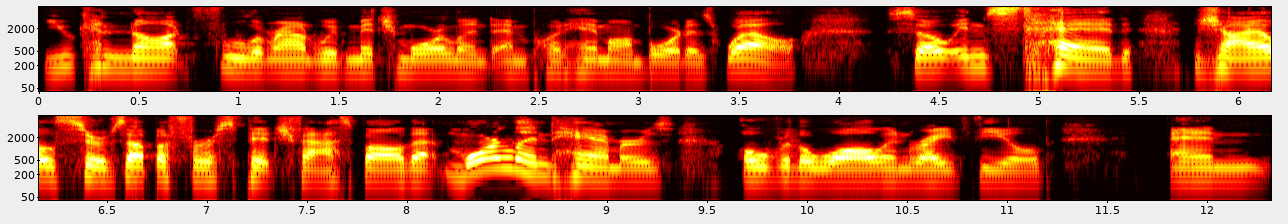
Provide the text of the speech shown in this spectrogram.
You cannot fool around with Mitch Moreland and put him on board as well. So instead, Giles serves up a first pitch fastball that Moreland hammers over the wall in right field, and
